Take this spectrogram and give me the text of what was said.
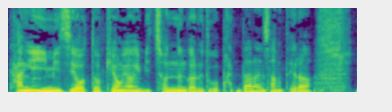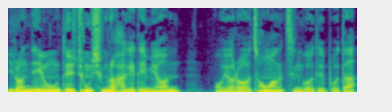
당의 이미지에 어떻게 영향이 미쳤는가를 두고 판단한 상태라 이런 내용들 중심으로 가게 되면 뭐 여러 정황 증거들보다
